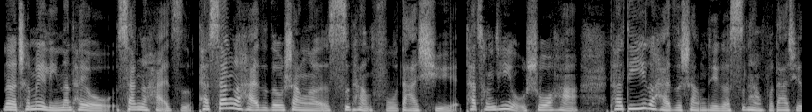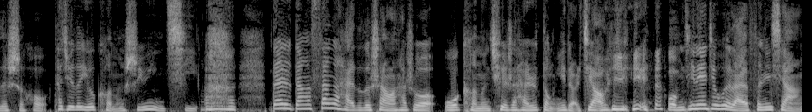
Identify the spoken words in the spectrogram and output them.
那陈美玲呢，她有三个孩子，她三个孩子都上了斯坦福大学。她曾经有说哈，她第一个孩子上这个斯坦福大学的时候，她觉得有可能是运气，但是当三个孩子都上了，她说我可能确实。还是懂一点教育。我们今天就会来分享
